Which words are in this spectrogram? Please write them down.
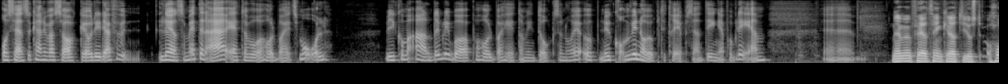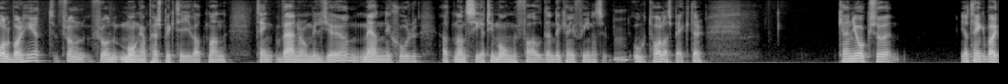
och sen så kan det vara saker, och det är därför lönsamheten är ett av våra hållbarhetsmål. Vi kommer aldrig bli bra på hållbarhet om vi inte också når upp. Nu kommer vi nå upp till 3 det är inga problem. Eh. Nej men för jag tänker att just hållbarhet från, från många perspektiv, att man tänk, värnar om miljön, människor, att man ser till mångfalden, det kan ju finnas mm. otal aspekter. Kan ju också, jag tänker bara,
